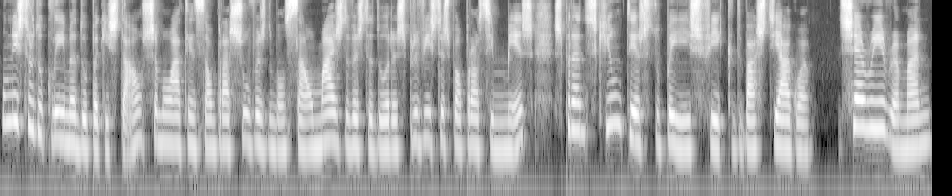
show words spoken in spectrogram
O ministro do Clima do Paquistão chamou a atenção para as chuvas de monção mais devastadoras previstas para o próximo mês, esperando-se que um terço do país fique debaixo de água. Sherry Rahman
